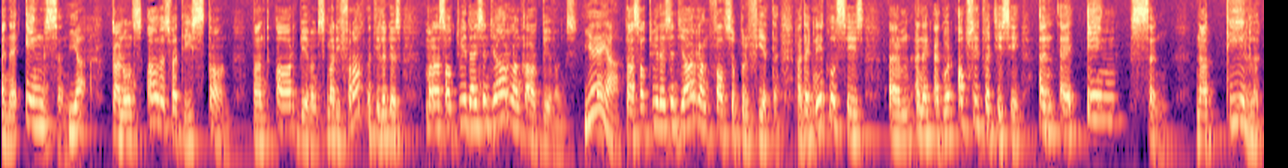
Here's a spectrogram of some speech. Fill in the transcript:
in 'n eng sin Ja. kan ons alles wat hier staan, want aardbewings, maar die vraag natuurlik is, maar as al 2000 jaar lank aardbewings. ja ja ja. Daar's al 2000 jaar lank valse profete. Wat ek net wil sê is, ehm um, en ek ek hoor absoluut wat jy sê in 'n eng sin. Natuurlik,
